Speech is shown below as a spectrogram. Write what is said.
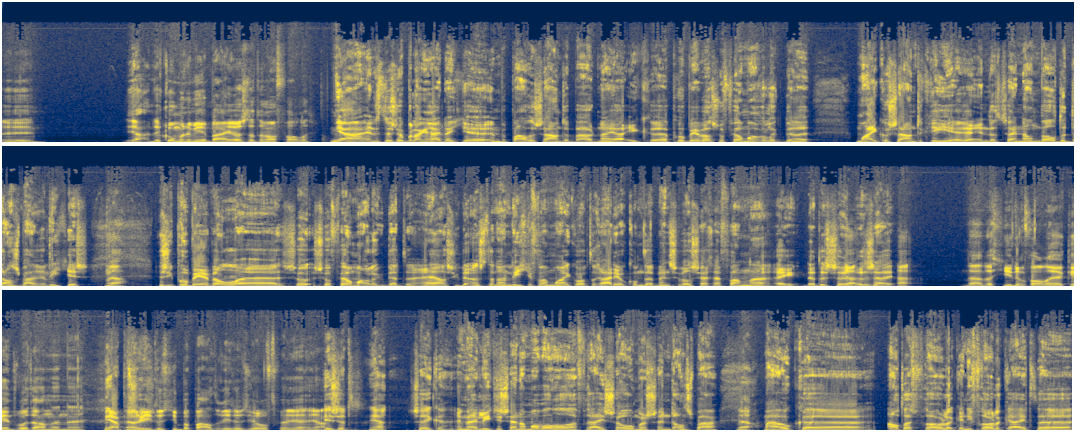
ja, er komen er meer bij als dat er afvallen. Ja, en het is ook belangrijk dat je een bepaalde sound opbouwt. Nou ja, ik probeer wel zoveel mogelijk de micro-sound te creëren. En dat zijn dan wel de dansbare liedjes. Ja. Dus ik probeer wel uh, zo, zoveel mogelijk... Dat, uh, als, ik, als er dan een liedje van Michael op de radio komt... dat mensen wel zeggen van... Hé, hey, dat, is, ja. dat is hij. Ja. Nou, dat je in ieder geval herkend wordt aan een, ja, een riedeltje, bepaald riedeltje. Of, ja. Is het, ja. Zeker. En mijn liedjes zijn allemaal wel vrij zomers en dansbaar. Ja. Maar ook uh, altijd vrolijk. En die vrolijkheid, uh,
